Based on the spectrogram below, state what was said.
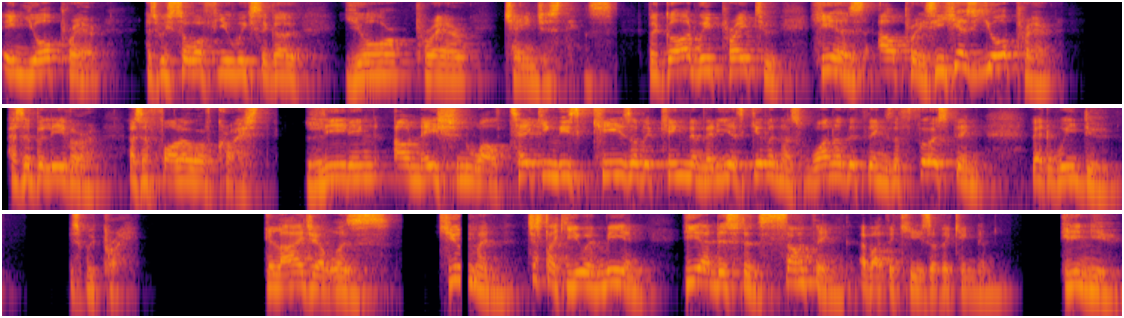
in your prayer. As we saw a few weeks ago, your prayer changes things. The God we pray to hears our prayers. He hears your prayer as a believer, as a follower of Christ leading our nation well, taking these keys of the kingdom that He has given us. One of the things, the first thing that we do is we pray. Elijah was human, just like you and me, and he understood something about the keys of the kingdom. He knew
